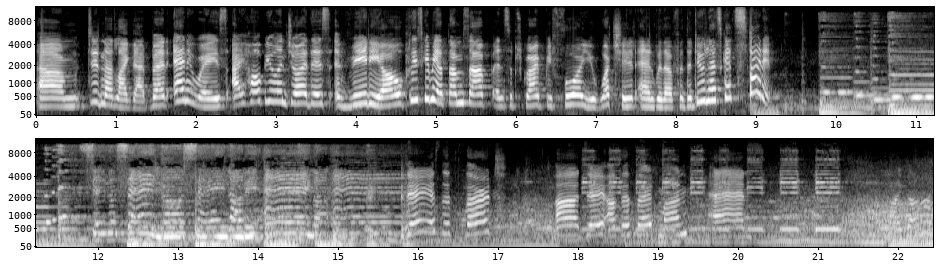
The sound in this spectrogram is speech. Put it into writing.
Um, did not like that. But anyways I hope you enjoy this video. Please give me a thumbs up and subscribe before you watch it. And without further ado let's get started. Started! Today is the third uh, day of the third month and oh my god.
